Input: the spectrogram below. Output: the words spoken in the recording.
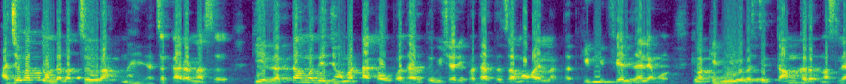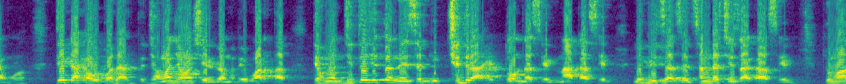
अजिबात तोंडाला चव राहत नाही. याचं कारण असं की रक्तामध्ये जेव्हा टाकाऊ पदार्थ विषारी पदार्थ जमा व्हायला लागतात किडनी फेल झाल्यामुळं किंवा किडनी व्यवस्थित काम करत नसल्यामुळं ते टाकाऊ पदार्थ जेव्हा जेव्हा शरीरामध्ये वाढतात तेव्हा जिथं जिथं नैसर्गिक छिद्र आहेत तोंड असेल नाक असेल लघवीचं असेल संडाची जागा असेल किंवा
